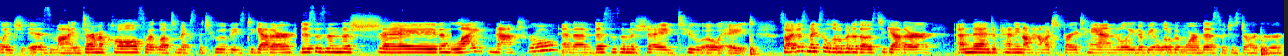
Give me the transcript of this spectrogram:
which is my Dermacol. So I love to mix the two of these together. This is in the shade Light Natural, and then this is in the shade 208. So I just mix a little bit of those together and then depending on how much spray tan, it'll either be a little bit more of this, which is darker,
